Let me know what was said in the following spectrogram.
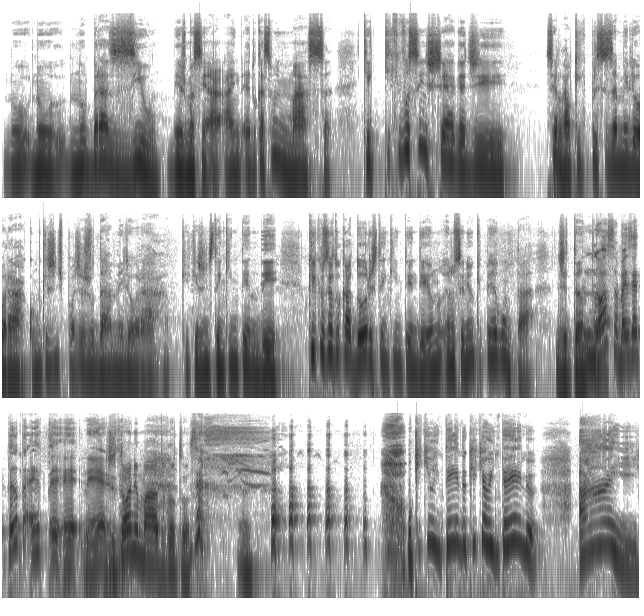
no, no, no, Brasil, mesmo assim, a, a educação em massa? O que, que, que, você enxerga de, sei lá, o que, que, precisa melhorar? Como que a gente pode ajudar a melhorar? O que, que a gente tem que entender? O que, que os educadores têm que entender? Eu não, eu não sei nem o que perguntar de tanta... Nossa, mas é tanta... É, é, é, de tão animado que eu tô. O que, que eu entendo? O que, que eu entendo? Ai,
